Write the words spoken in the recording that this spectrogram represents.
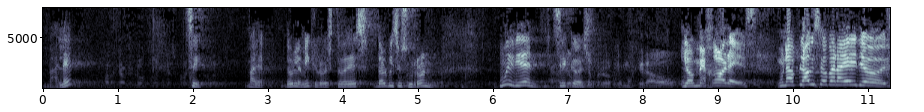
¿Vale? Sí, vale. Doble micro. Esto es Dolby Susurrón. Muy bien, chicos. Mucho, pero los que hemos quedado... Los mejores. Un aplauso para ellos.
